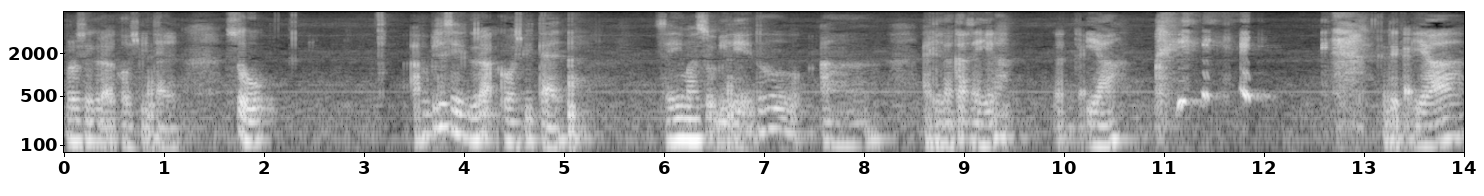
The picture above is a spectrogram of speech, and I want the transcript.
Baru saya gerak ke hospital. So Apabila saya gerak ke hospital Saya masuk bilik tu uh, Ada kakak saya lah. Kak Ya Ada Kak Ya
